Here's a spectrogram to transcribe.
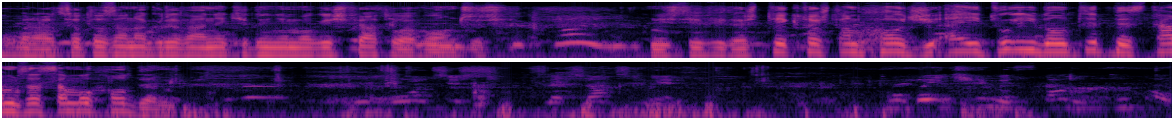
Dobra, ale co to za nagrywanie, kiedy nie mogę światła włączyć? Nic nie widać. Ty, ktoś tam chodzi. Ej, tu idą typy, tam za samochodem. Włączysz flesza, czy nie? Tu wejdziemy, stan, tutaj.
